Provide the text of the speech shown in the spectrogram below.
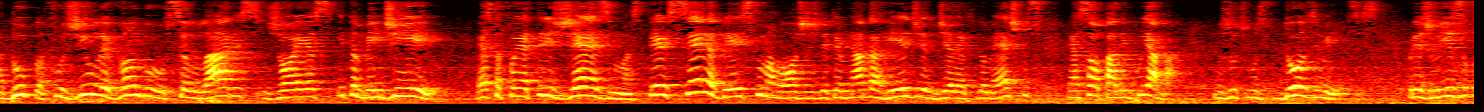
A dupla fugiu levando celulares, joias e também dinheiro. Esta foi a trigésima terceira vez que uma loja de determinada rede de eletrodomésticos é assaltada em Cuiabá, nos últimos 12 meses. Prejuízo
